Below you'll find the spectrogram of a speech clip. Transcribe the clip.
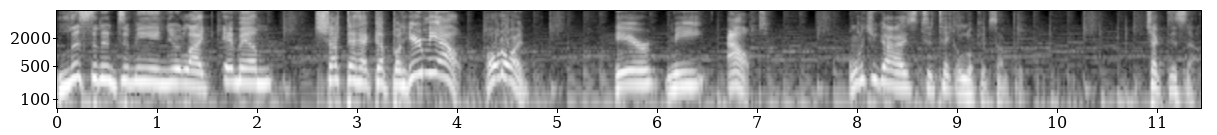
listening to me and you're like, MM, shut the heck up, but hear me out. Hold on. Hear me out. I want you guys to take a look at something. Check this out.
